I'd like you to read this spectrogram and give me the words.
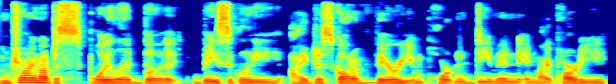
I'm trying not to spoil it, but basically, I just got a very important demon in my party,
